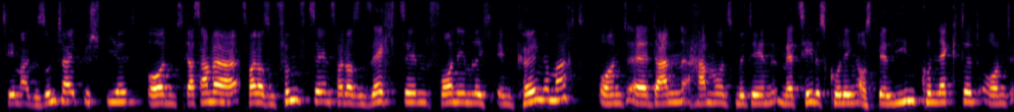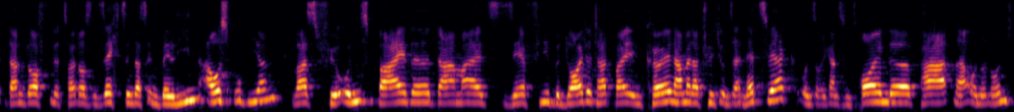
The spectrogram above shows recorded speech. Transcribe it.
Thema Gesundheit gespielt. Und das haben wir 2015, 2016 vornehmlich in Köln gemacht. Und äh, dann haben wir uns mit den Mercedes-Kollegen aus Berlin connected und dann durften wir 2016 das in Berlin ausprobieren, was für uns beide damals sehr viel bedeutet hat, weil in Köln haben wir natürlich unser Netzwerk, unsere ganzen Freunde, Partner und und und.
